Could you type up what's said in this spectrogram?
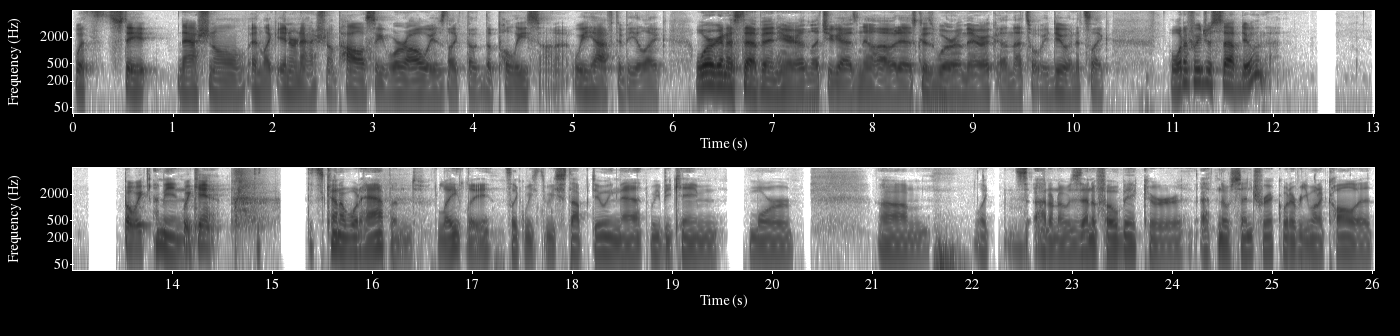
with state national and like international policy we're always like the, the police on it we have to be like we're gonna step in here and let you guys know how it is because we're america and that's what we do and it's like what if we just stop doing that but we I mean, we can't that's kind of what happened lately. It's like we we stopped doing that. We became more, um, like I don't know, xenophobic or ethnocentric, whatever you want to call it.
